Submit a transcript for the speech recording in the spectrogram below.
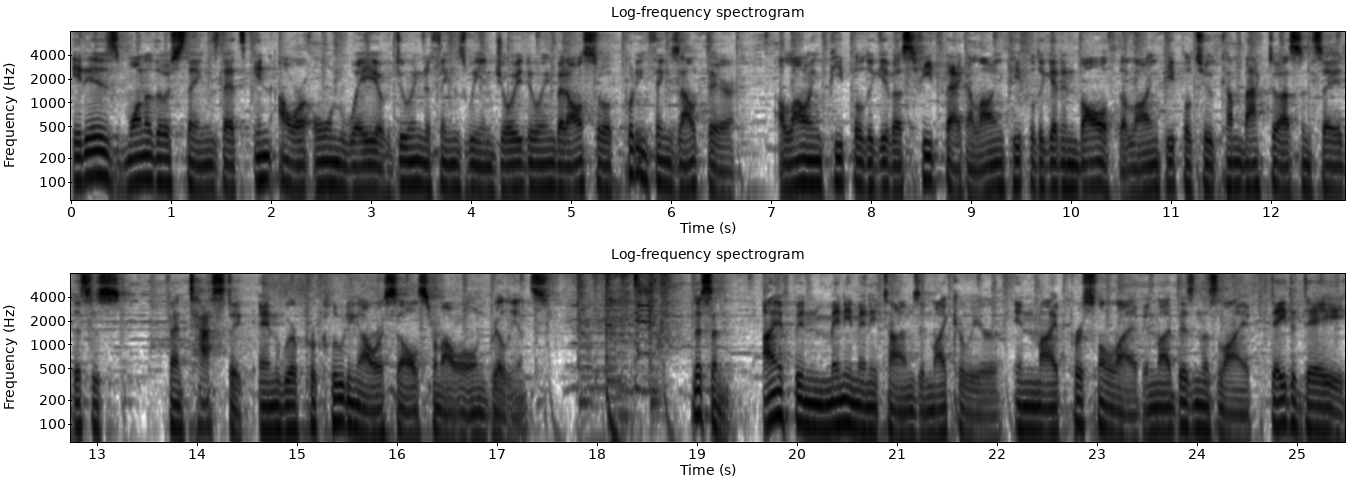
it is one of those things that's in our own way of doing the things we enjoy doing, but also putting things out there, allowing people to give us feedback, allowing people to get involved, allowing people to come back to us and say, This is fantastic, and we're precluding ourselves from our own brilliance. Listen, I have been many, many times in my career, in my personal life, in my business life, day to day.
